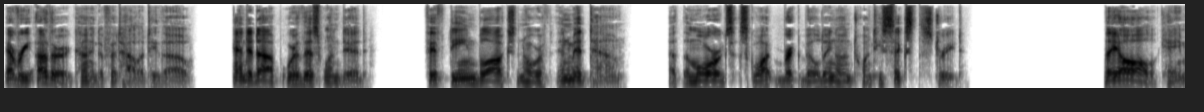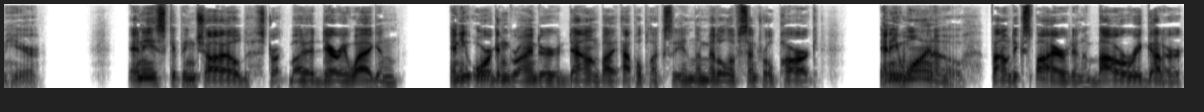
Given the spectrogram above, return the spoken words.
Every other kind of fatality, though, ended up where this one did 15 blocks north in Midtown, at the morgue's squat brick building on 26th Street. They all came here. Any skipping child struck by a dairy wagon, any organ grinder down by apoplexy in the middle of Central Park, any wino found expired in a Bowery gutter,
